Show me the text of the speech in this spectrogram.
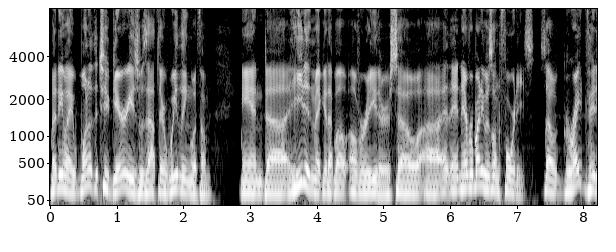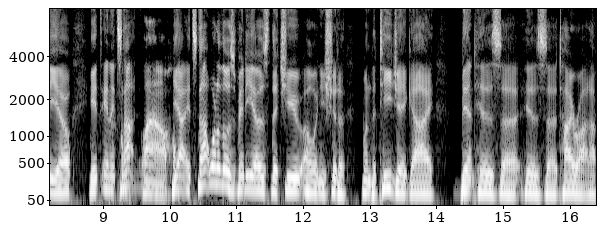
But anyway, one of the two Garys was out there wheeling with them and uh, he didn't make it up o- over either. So uh, and everybody was on 40s. So great video. It and it's not wow. yeah, it's not one of those videos that you oh and you should have when the TJ guy bent his uh, his uh, tie rod. I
